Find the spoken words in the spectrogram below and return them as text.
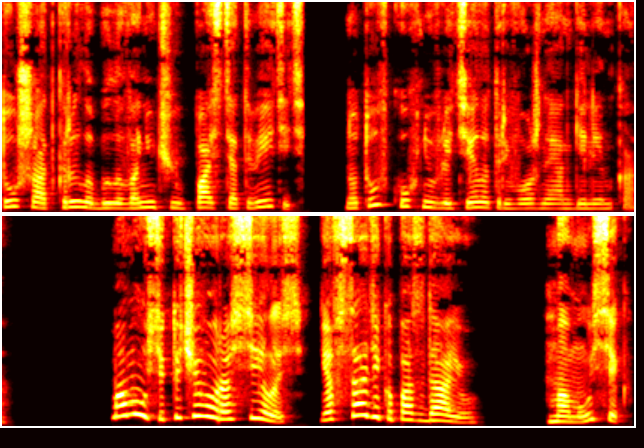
Туша открыла было вонючую пасть ответить, но тут в кухню влетела тревожная Ангелинка. «Мамусик, ты чего расселась? Я в садик опоздаю!» «Мамусик?»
